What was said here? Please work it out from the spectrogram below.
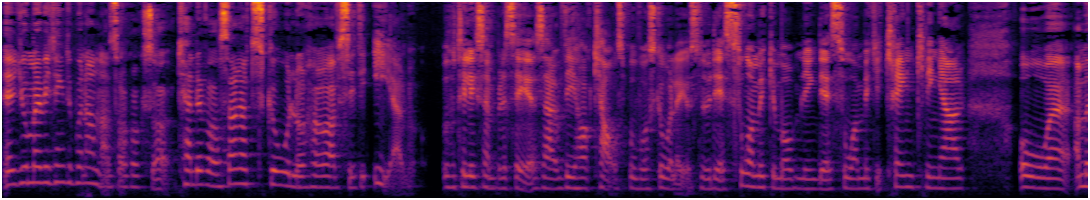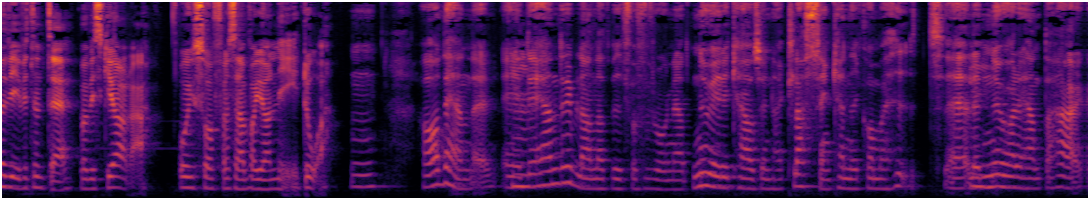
Eh, Jo men vi tänkte på en annan sak också. Kan det vara så här att skolor hör av sig till er och till exempel säger så här, vi har kaos på vår skola just nu. Det är så mycket mobbning, det är så mycket kränkningar och eh, ja, men vi vet inte vad vi ska göra. Och i så fall så här, vad gör ni då? Mm. Ja det händer. Eh, Det händer ibland att vi får förfrågningar att nu är det kaos i den här klassen, kan ni komma hit? Eh, Eller nu har det hänt det här,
